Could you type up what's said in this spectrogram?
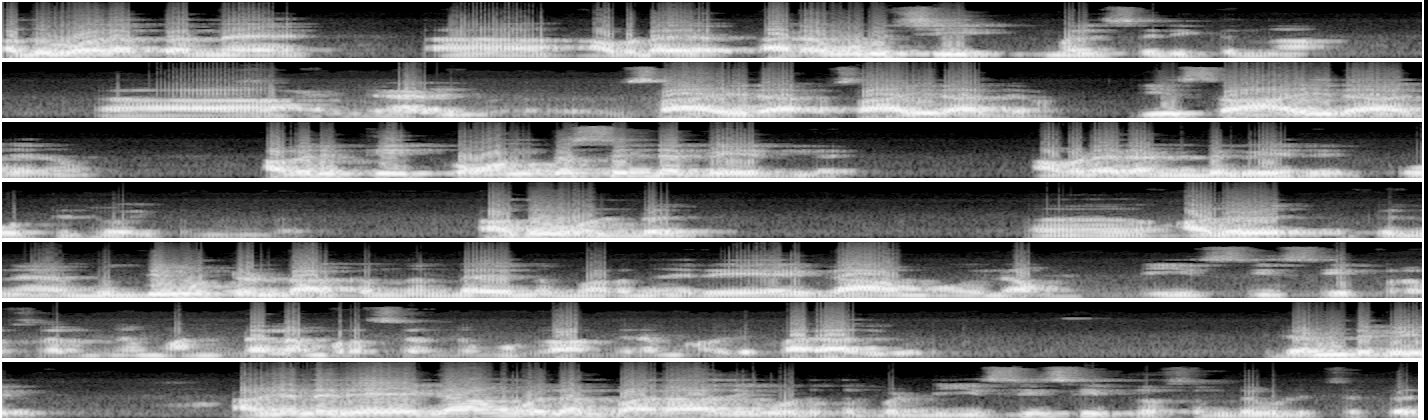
അതുപോലെ തന്നെ അവിടെ അരകുറിച്ചി മത്സരിക്കുന്ന ആ, സായി സായി രാജനും? ഈ സായി രാജനും അവർക്ക് ഈ കോൺഗ്രസിന്റെ പേരിൽ അവിടെ രണ്ടുപേര് വോട്ട് ചോദിക്കുന്നുണ്ട്. അതുകൊണ്ട് അത് പിന്നെ ബുദ്ധിമുട്ടുണ്ടാക്കുന്നുണ്ട് എന്ന് പറഞ്ഞ് രേഖാമൂലം ഡി സി സി പ്രസിഡന്റ് മണ്ഡലം പ്രസിഡന്റ് മുഖാന്തരം അവർ പരാതി കൊടുത്തു. രണ്ടുപേരും അങ്ങനെ രേഖാമൂലം പരാതി കൊടുത്തപ്പോൾ ഡി സി സി പ്രസിഡന്റ് വിളിച്ചിട്ട്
